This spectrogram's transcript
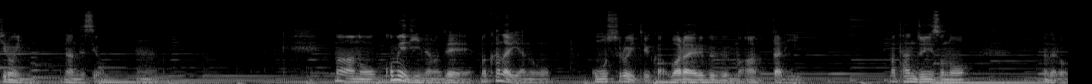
ヒロインなんですよ。うん。まあ、あのコメディなので、まあ、かなりあの面白いというか笑える部分もあったり、まあ、単純にそのなんだろう、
